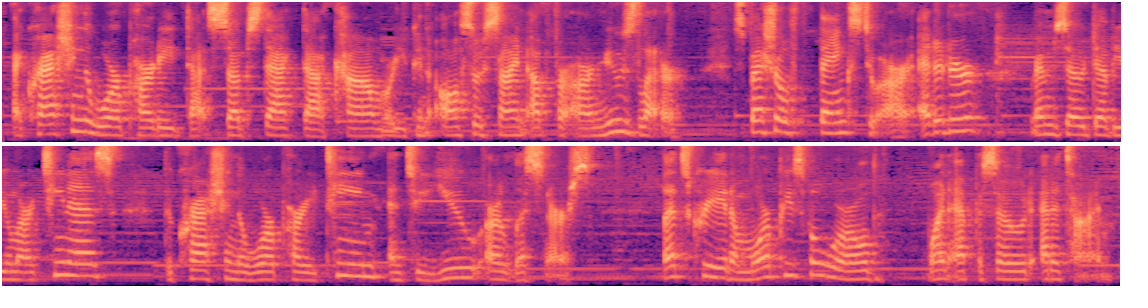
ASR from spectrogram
at crashingthewarparty.substack.com, where you can also sign up for our newsletter. Special thanks to our editor, Remzo W. Martinez, the Crashing the War Party team, and to you, our listeners. Let's create a more peaceful world, one episode at a time.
